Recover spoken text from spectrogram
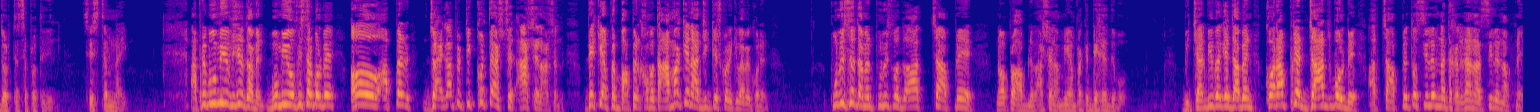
ধরতেছে প্রতিদিন। সিস্টেম নাই। আপনি ভূমি অফিসে যাবেন। ভূমি অফিসার বলবে, ও, আপনার জায়গা আপনি ঠিক করতে আসছেন। আসেন আসেন। দেখি আপনার বাপের ক্ষমতা। আমাকে না জিজ্ঞেস করে কীভাবে করেন? পুলিশে যাবেন, পুলিশ বলবে আচ্ছা আপনি নো প্রবলেম আসেন, আমি আপনাকে দেখে দেব। বিচার বিভাগে যাবেন, করাপ্টেড জাজ বলবে আচ্ছা আপনি তো ছিলেন না দেখালে। না না, ছিলেন আপনি।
